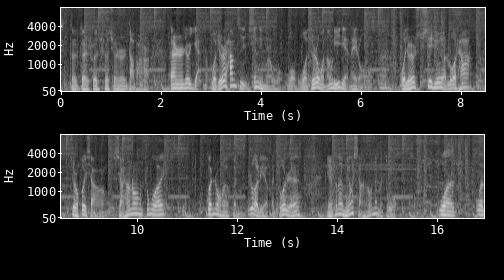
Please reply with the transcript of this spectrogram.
这这说说确实是大牌儿，但是就是演的，我觉得他们自己心里面，我我我觉得我能理解那种，嗯我觉得些许有点落差，就是会想想象中中国观众会很热烈，很多人也可能没有想象中那么多。我我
